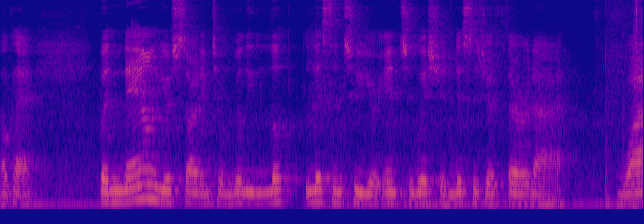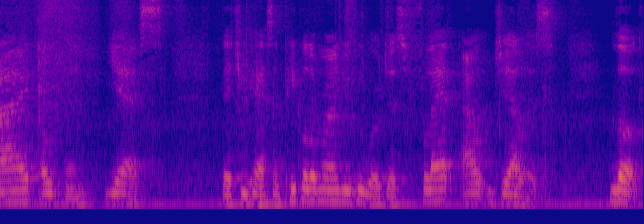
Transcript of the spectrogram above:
okay? But now you're starting to really look, listen to your intuition. This is your third eye wide open. Yes, that you had some people around you who were just flat out jealous. Look,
